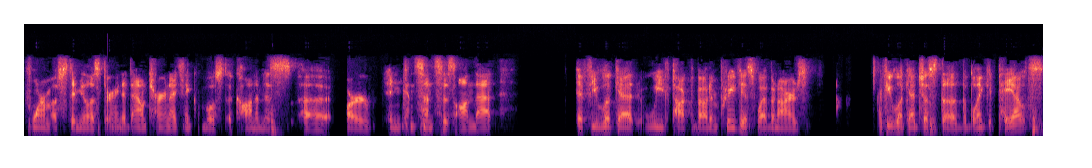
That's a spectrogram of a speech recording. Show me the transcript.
form of stimulus during a downturn. I think most economists uh, are in consensus on that. If you look at, we've talked about in previous webinars, if you look at just the, the blanket payouts,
